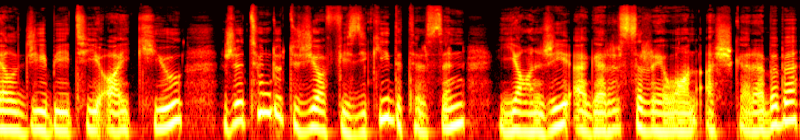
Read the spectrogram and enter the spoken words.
LGBTIQ جتون دو تجیا فیزیکی دترسن یانجی اگر سریوان اشکره ببه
